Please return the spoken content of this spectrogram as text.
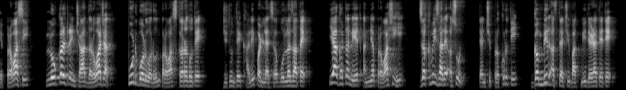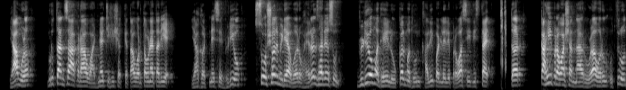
हे प्रवासी लोकल ट्रेनच्या दरवाजात फूडबोर्डवरून प्रवास करत होते जिथून ते खाली पडल्याचं बोललं जात आहे या घटनेत अन्य प्रवाशीही जखमी झाले असून त्यांची प्रकृती गंभीर असल्याची बातमी देण्यात येते. यामुळं मृतांचा आकडा वाढण्याचीही शक्यता वर्तवण्यात आली आहे या घटनेचे व्हिडिओ सोशल मीडियावर व्हायरल झाले असून व्हिडिओमध्ये लोकलमधून खाली पडलेले प्रवासी दिसत आहेत तर काही प्रवाशांना रुळावरून उचलून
